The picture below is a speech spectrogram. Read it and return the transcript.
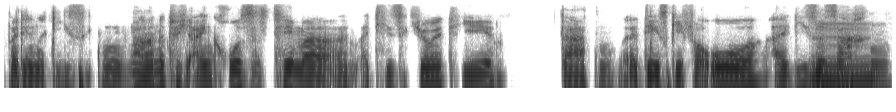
Bei den Risiken war natürlich ein großes Thema ähm, IT-Security, Daten, äh, DSGVO, all diese mhm. Sachen.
